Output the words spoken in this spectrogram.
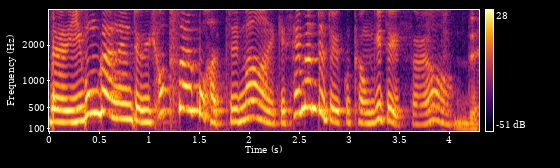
네, 이 공간은 되게 협소할 것 같지만 이렇게 세면대도 있고 변기도 있어요. 네.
